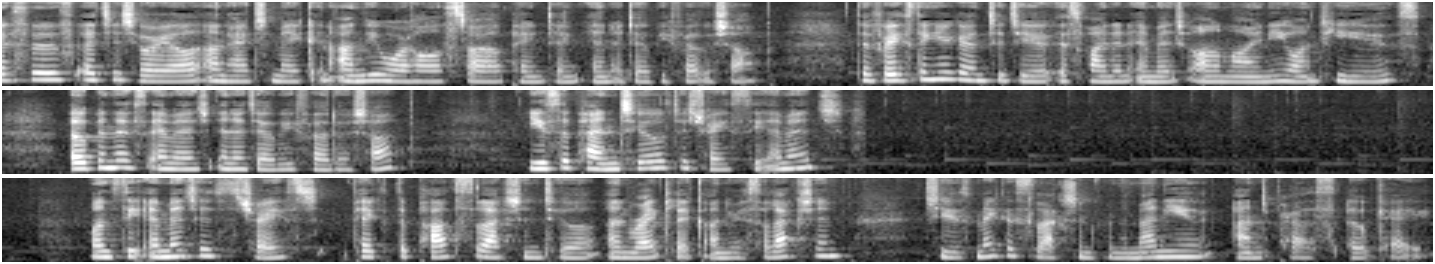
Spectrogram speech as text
This is a tutorial on how to make an Andy Warhol style painting in Adobe Photoshop. The first thing you're going to do is find an image online you want to use. Open this image in Adobe Photoshop. Use the pen tool to trace the image. Once the image is traced, pick the Path Selection tool and right click on your selection. Choose Make a Selection from the menu and press OK.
